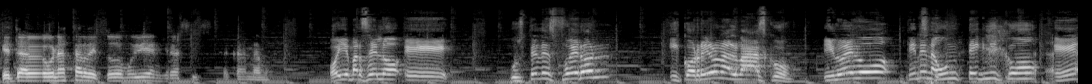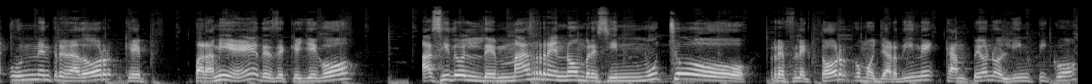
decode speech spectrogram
¿Qué tal? Buenas tardes, todo muy bien, gracias. Acá andamos. Oye, Marcelo, eh, ustedes fueron y corrieron al Vasco. Y luego tienen a un técnico, eh, un entrenador que para mí, eh, desde que llegó, ha sido el de más renombre, sin mucho reflector como Jardine, campeón olímpico,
